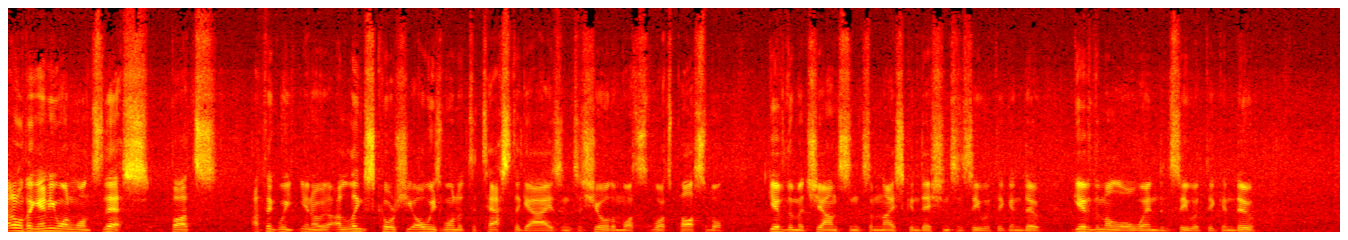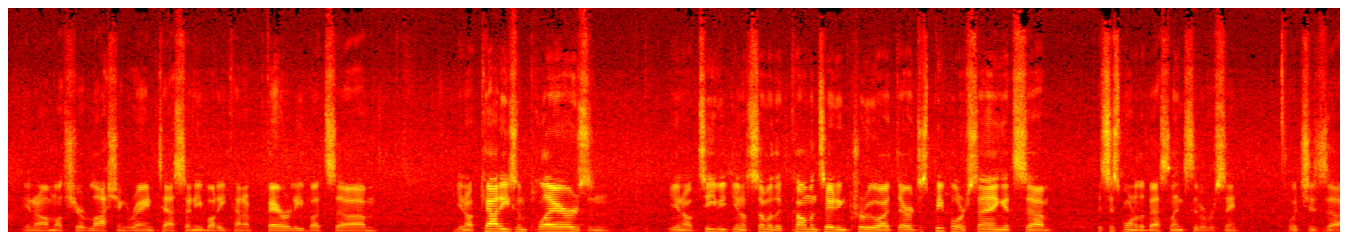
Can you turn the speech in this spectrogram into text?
I don't think anyone wants this, but I think we, you know, a links course you always wanted to test the guys and to show them what's what's possible give them a chance in some nice conditions and see what they can do. Give them a low wind and see what they can do. You know, I'm not sure lashing rain tests anybody kind of fairly, but um, you know, caddies and players and you know, TV, you know, some of the commentating crew out there, just people are saying it's um, it's just one of the best links they've ever seen, which is uh,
